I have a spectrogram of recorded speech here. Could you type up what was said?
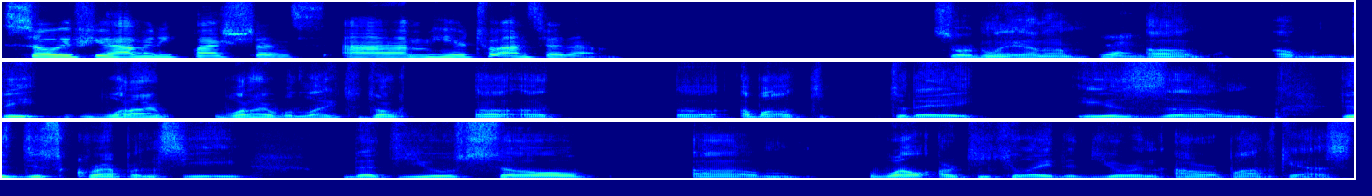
So if you have any questions, I'm here to answer them. Certainly, Ana. Uh, uh, the what I what I would like to talk uh, uh, uh, about today is um, this discrepancy that you so um, well articulated during our podcast,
